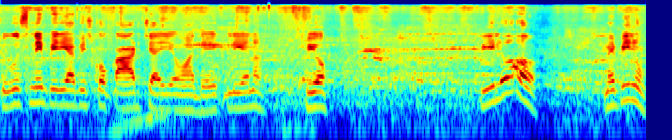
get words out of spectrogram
जूस नहीं पी रही अभी इसको कार्ड चाहिए वहाँ देख लिए ना। पियो। पी लो। मैं पी लूँ?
